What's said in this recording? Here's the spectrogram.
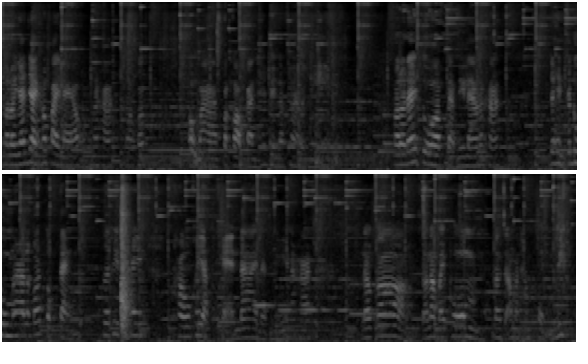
พอเรายัดใยเข้าไปแล้วนะคะ เราก็ออกมาประกอบกันให้เป็นลักษณะแบบนี้ พอเราได้ตัวแบบนี้แล้วนะคะ จะเห็นกระดุมนะคะแล้วก็ตกแต่งเพื่อที่จะให้เขาขยับแขนได้แบบนี้นะคะ แล้วก็สำหรับไม้พรมเราจะเอามาทำผมวิกผ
